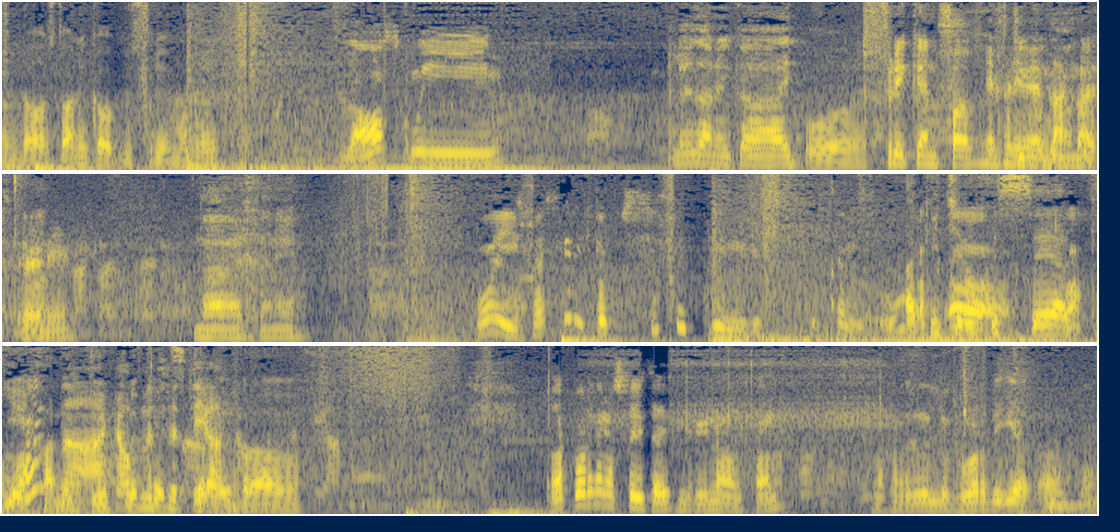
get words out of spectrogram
En daar staan nie op jou stream man. Last queen. Hallo Danica, hy O, freaking 5. Ek gaan nie meer black kry nie. Nee, ek gaan nie. Boys, wat is die toxicity? Dit is fucking- Oeh, ek het jou ah. gesê ek Wacht, jy wat? gaan Nou, nie ek help met duplicates vir kry, Tian. bro. Word er nog steeds uit Marina woorde eet. Oh, okay.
